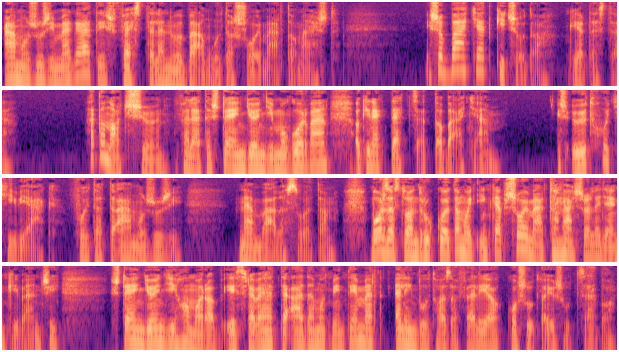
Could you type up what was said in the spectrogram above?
Ámos Zsuzsi megállt, és fesztelenül bámulta Solymár Tamást. És a bátyát kicsoda? kérdezte. Hát a nagysőn, felelte Stein Gyöngyi mogorván, akinek tetszett a bátyám. És őt hogy hívják? folytatta Ámos Zsuzsi. Nem válaszoltam. Borzasztóan drukkoltam, hogy inkább Solymár Tamásra legyen kíváncsi. Stein Gyöngyi hamarabb észrevehette Ádámot, mint én, mert elindult hazafelé a Kossuth Lajos utcába.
